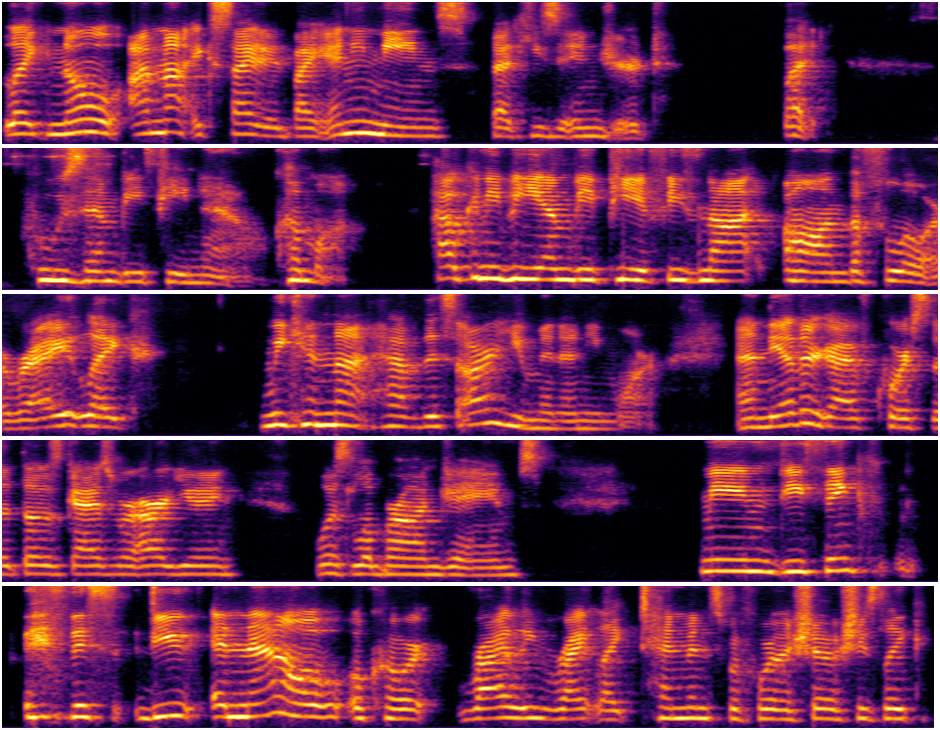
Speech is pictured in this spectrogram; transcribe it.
Like, no, I'm not excited by any means that he's injured, but who's MVP now? Come on. How can he be MVP if he's not on the floor, right? Like, we cannot have this argument anymore. And the other guy, of course, that those guys were arguing was LeBron James. I mean, do you think this, do you, and now, of course, Reilly, right, like 10 minutes before the show, she's like,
